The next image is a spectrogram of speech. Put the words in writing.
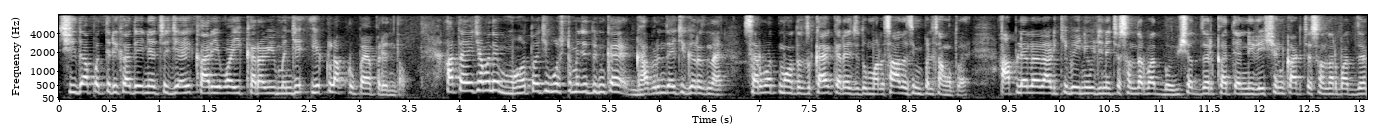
शिधापत्रिका देण्याची जी आहे कार्यवाही करावी म्हणजे एक लाख रुपयापर्यंत. आता याच्यामध्ये महत्त्वाची गोष्ट म्हणजे तुम्ही काय घाबरून जायची गरज नाही. सर्वात महत्त्वाचं काय करायचं तुम्हाला? साधं सिंपल सांगतो आहे आपल्याला लाडकी बहीण योजनेच्या संदर्भात भविष्यात जर का त्यांनी रेशन कार्डच्या संदर्भात जर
